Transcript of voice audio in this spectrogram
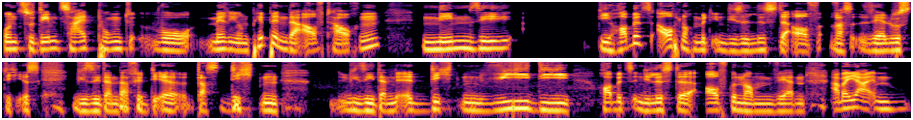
Und zu dem Zeitpunkt, wo Mary und Pippin da auftauchen, nehmen sie die Hobbits auch noch mit in diese Liste auf, was sehr lustig ist, wie sie dann dafür äh, das dichten, wie sie dann äh, dichten, wie die Hobbits in die Liste aufgenommen werden. Aber ja, im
